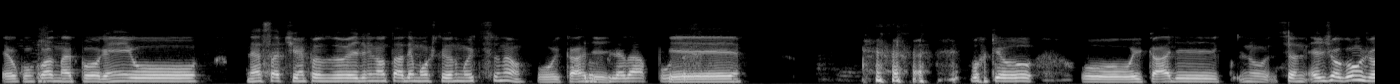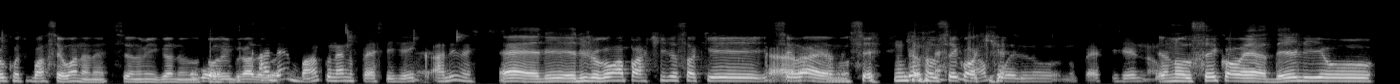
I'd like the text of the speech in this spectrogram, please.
eu concordo, mas porém o nessa Champions ele não tá demonstrando muito isso não, o Icardi. aí. Filha da puta. Porque, porque o, o Icardi, no, ele jogou um jogo contra o Barcelona, né? Se eu não me engano, eu não tô lembrado Icardi é banco, né? No PSG. Icardi, velho. É, ele, ele jogou uma partida, só que, sei lá, Caraca, eu não sei, Não eu não sei qual não, que é. pô, ele no, no PSG, não. eu não sei qual é a dele e o,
